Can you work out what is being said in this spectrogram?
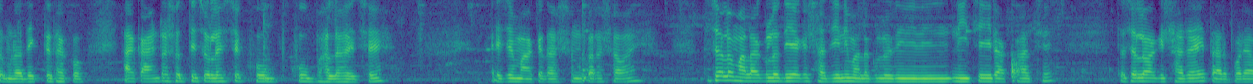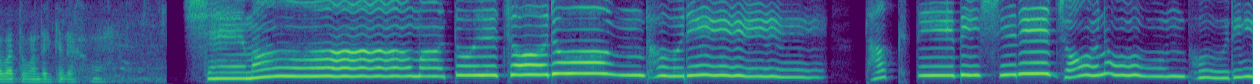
তোমরা দেখতে থাকো। আর কারেন্টটা সত্যি চলে এসছে, খুব খুব ভালো হয়েছে। এই যে মাকে দর্শন করে সবাই। তো চলো, মালাগুলো দিয়ে আগে সাজিয়ে নিই, মালাগুলো নিচেই রাখা আছে। তো চলো, আগে সাজাই, তারপরে আবার তোমাদেরকে দেখাবো। শ্যামা মা তোর চরণ ধরে থাকতে দিস রে জনম ভরে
